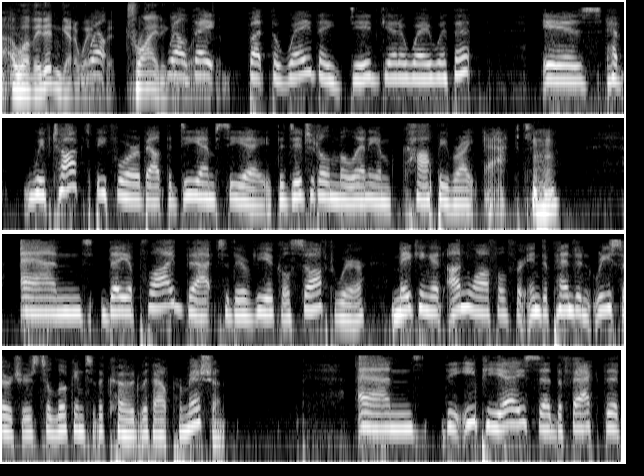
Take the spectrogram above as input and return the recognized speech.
Uh, well, they didn't get away Well- with it. Try to well, get away they with it. but the way they did get away with it is have we've talked before about the DMCA, the Digital Millennium Copyright Act. Mhm. And they applied that to their vehicle software, making it unlawful for independent researchers to look into the code without permission. And the EPA said the fact that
